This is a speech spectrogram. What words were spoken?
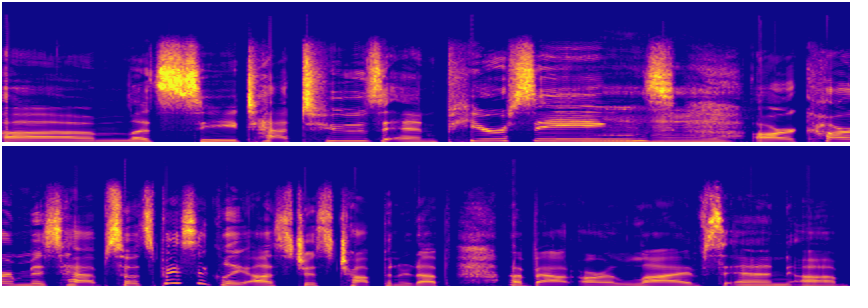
Um, let's see, tattoos and piercings, our car mishaps. So it's basically us just chopping it up about our lives and um,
